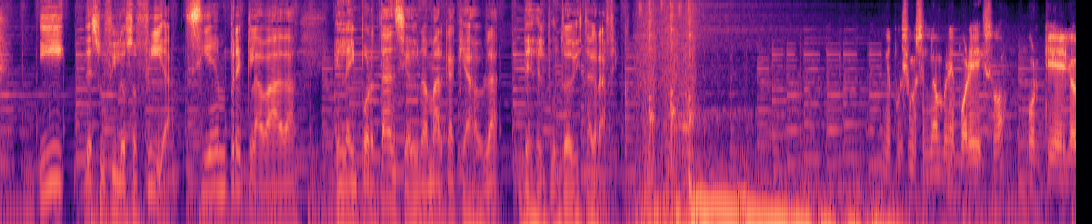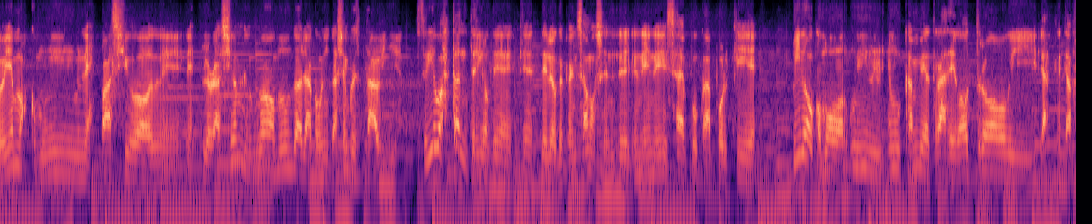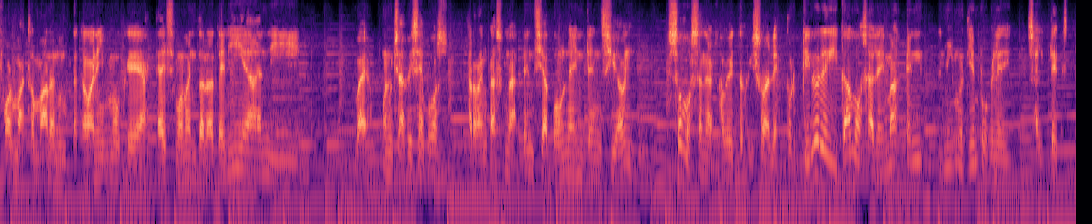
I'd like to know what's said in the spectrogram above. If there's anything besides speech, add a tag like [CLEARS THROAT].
y de su filosofía, siempre clavada en la importancia de una marca que habla desde el punto de vista gráfico. Le pusimos el nombre por eso, porque lo veíamos como un espacio de, exploración de un nuevo mundo de la comunicación que estaba viniendo. Sería bastante lo que, de lo que pensamos en, en esa época, porque vino como un, cambio detrás de otro y las plataformas tomaron un protagonismo que hasta ese momento no tenían y bueno, muchas veces vos arrancás una agencia con una intención, somos analfabetos visuales, porque no dedicamos a la imagen el mismo tiempo que le dedicamos al texto.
